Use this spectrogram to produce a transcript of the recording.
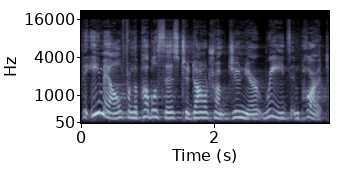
The email from the publicist to Donald Trump Jr. reads in part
